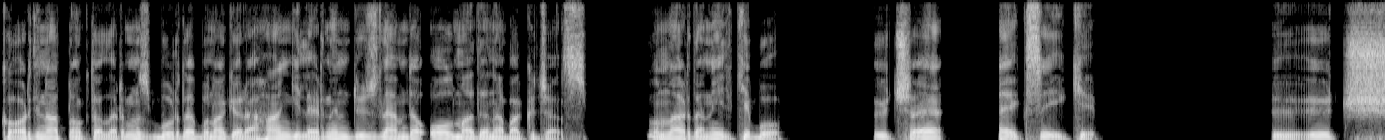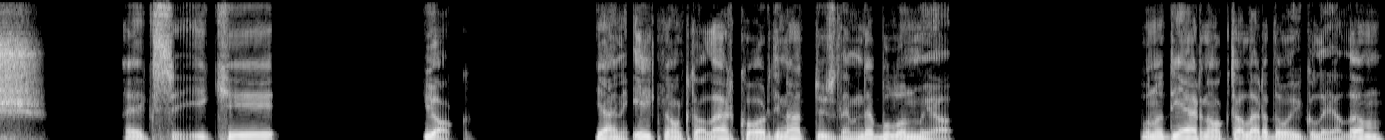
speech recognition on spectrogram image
Koordinat noktalarımız burada, buna göre hangilerinin düzlemde olmadığına bakacağız. Bunlardan ilki bu. 3'e eksi 2. 3, eksi 2, yok. Yani ilk noktalar koordinat düzleminde bulunmuyor. Bunu diğer noktalara da uygulayalım.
